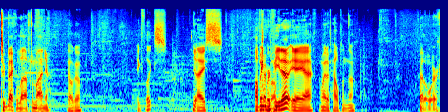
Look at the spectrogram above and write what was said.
Took back left. I'm on you. Okay, I'll go. Big flicks. Yep. Nice. Helping Try bump. repeat out? Yeah, yeah. I might have helped him though. That'll work.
